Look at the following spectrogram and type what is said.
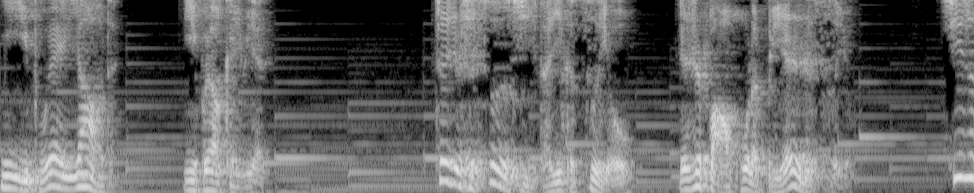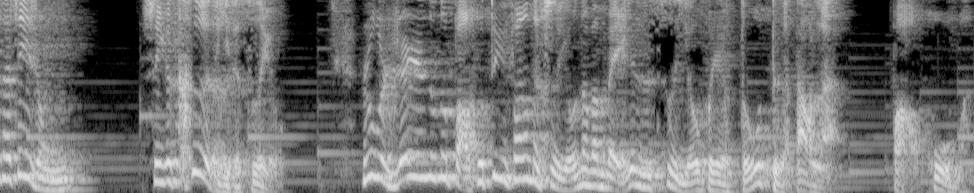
你不愿意要的，你不要给别人。这就是自己的一个自由，也是保护了别人的自由。其实他这种是一个客体的自由。如果人人都能保护对方的自由，那么每个人的自由不就都得到了保护吗？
